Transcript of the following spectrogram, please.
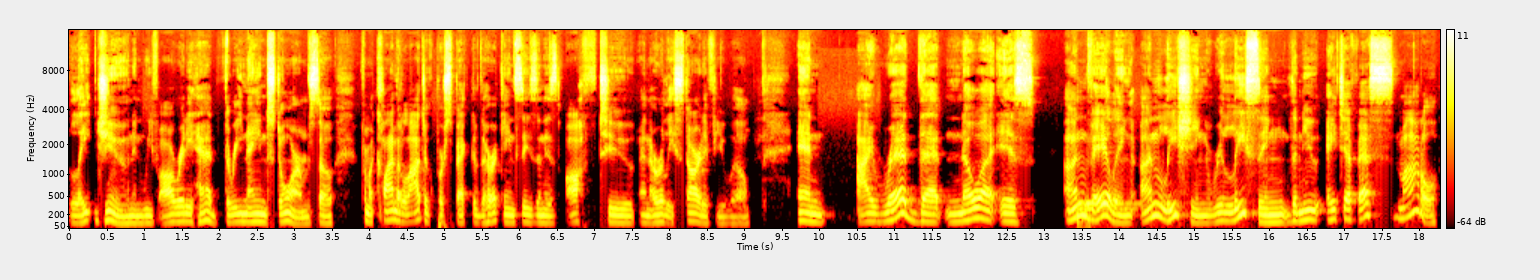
late June, and we've already had three named storms. So, from a climatological perspective, the hurricane season is off to an early start, if you will. And I read that NOAA is unveiling, unleashing, releasing the new HAFS model.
